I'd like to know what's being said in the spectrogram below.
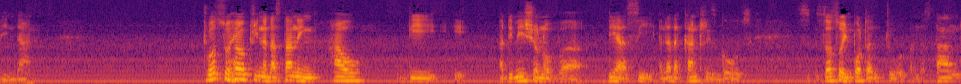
been done. To also help in understanding how the admission of uh, DRC and other countries goes, it's also important to understand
